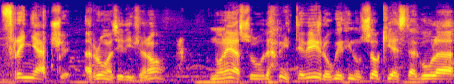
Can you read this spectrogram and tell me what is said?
Fregnacce, a Roma si dice, no? Non è assolutamente vero, quindi non so chi è sta gola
